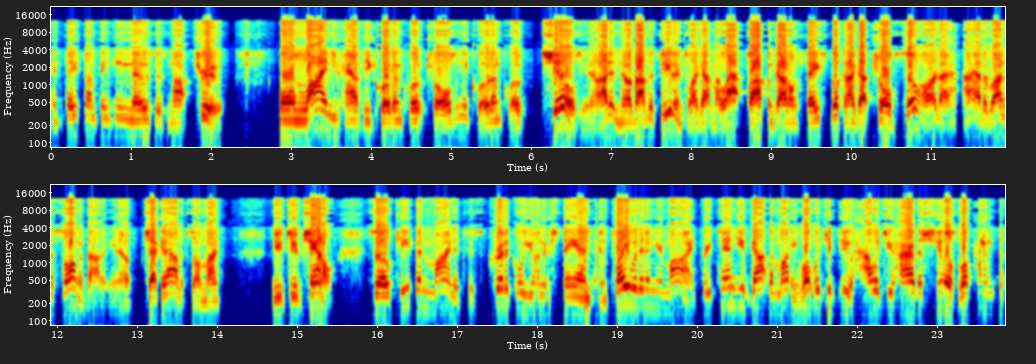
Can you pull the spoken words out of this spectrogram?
and say something he knows is not true. Online, you have the quote-unquote trolls and the quote-unquote chills. You know, I didn't know about this either until I got my laptop and got on Facebook, and I got trolled so hard I, I had to write a song about it. You know, check it out. It's on my YouTube channel. So keep in mind, it's, it's critical you understand and play with it in your mind. Pretend you've got the money. What would you do? How would you hire the shills? What kind of,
